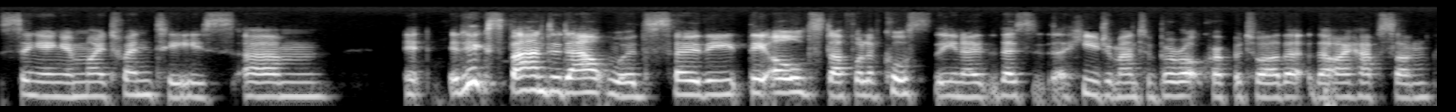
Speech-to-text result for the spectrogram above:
singing in my 20s um, it it expanded outwards. So the the old stuff, well, of course, you know, there's a huge amount of Baroque repertoire that that I have sung,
